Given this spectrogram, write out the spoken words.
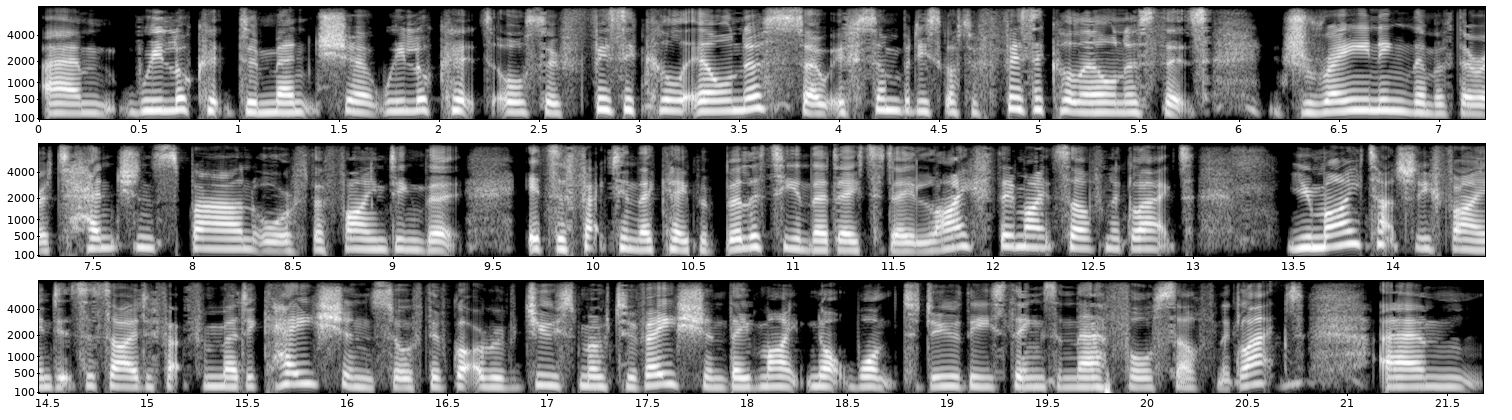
Um, we look at dementia. We look at also physical illness. So if somebody's got a physical illness that's draining them of their attention span, or if they're finding that it's affecting their capability in their day-to-day life, they might self-neglect. You might actually find it's a side effect from medication. So if they've got a reduced motivation, they might not want to do these things and therefore self-neglect. Um,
